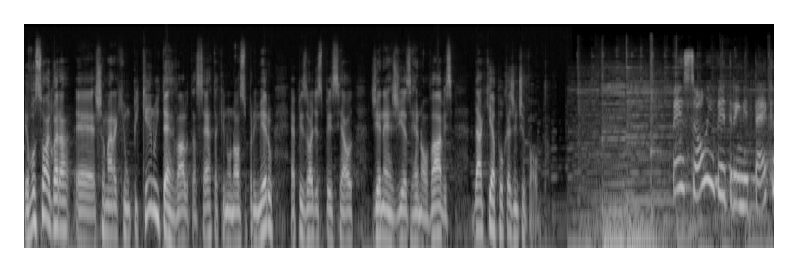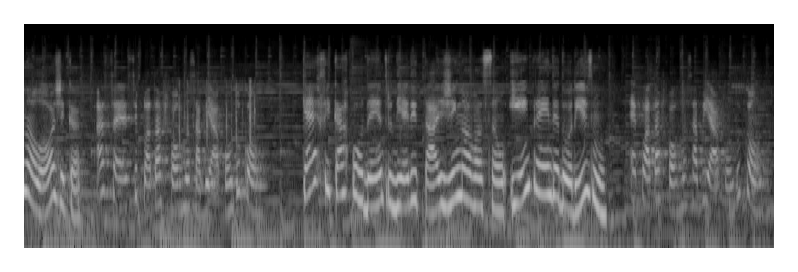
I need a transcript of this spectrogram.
Eu vou só agora é, chamar aqui um pequeno intervalo, tá certo? Aqui no nosso primeiro episódio especial de energias renováveis. Daqui a pouco a gente volta. Pensou em vitrine tecnológica? Acesse plataformasabiá.com. Quer ficar por dentro de editais de inovação e empreendedorismo? É plataformasabiá.com.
